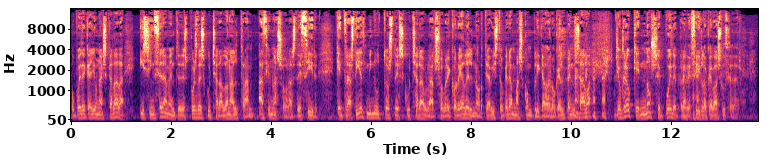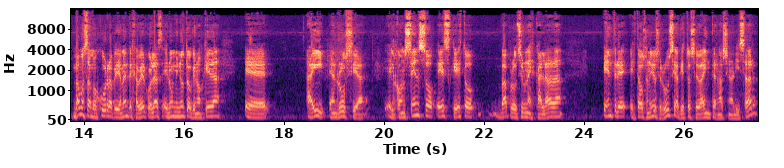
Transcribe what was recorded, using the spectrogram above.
o puede que haya una escalada. Y sinceramente, después de escuchar a Donald Trump hace unas horas decir que tras diez minutos de escuchar hablar sobre Corea del Norte ha visto que era más complicado de lo que él pensaba, yo creo que no se puede predecir lo que va a suceder. Vamos a Moscú rápidamente, Javier Colás, en un minuto que nos queda. Eh, ahí, en Rusia, el consenso es que esto va a producir una escalada entre Estados Unidos y Rusia, que esto se va a internacionalizar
